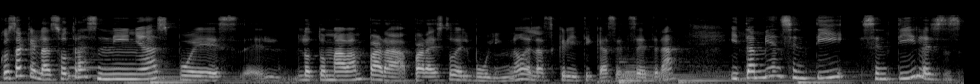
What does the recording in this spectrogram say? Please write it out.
cosa que las otras niñas pues lo tomaban para, para esto del bullying, ¿no? De las críticas, etcétera. Y también sentí, sentí, les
